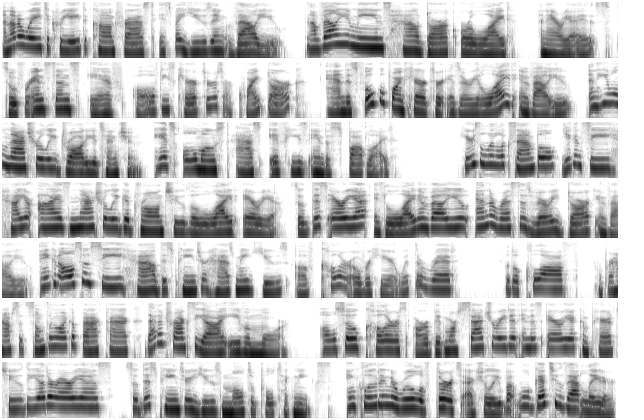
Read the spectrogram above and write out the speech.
Another way to create the contrast is by using value. Now value means how dark or light an area is. So for instance, if all of these characters are quite dark and this focal point character is very light in value, then he will naturally draw the attention. It's almost as if he's in the spotlight. Here's a little example. You can see how your eyes naturally get drawn to the light area. So this area is light in value and the rest is very dark in value. And you can also see how this painter has made use of color over here with the red little cloth, or perhaps it's something like a backpack. That attracts the eye even more. Also, colors are a bit more saturated in this area compared to the other areas. So this painter used multiple techniques including the rule of thirds actually, but we'll get to that later.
